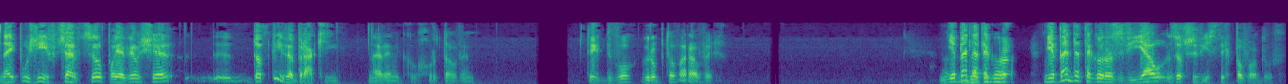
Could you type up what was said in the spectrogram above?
najpóźniej w czerwcu pojawią się y, dotkliwe braki na rynku hurtowym tych dwóch grup towarowych. Nie będę Dlatego... tego nie będę tego rozwijał z oczywistych powodów.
